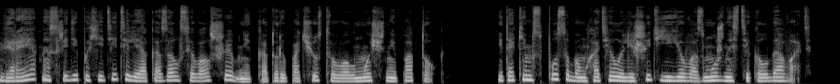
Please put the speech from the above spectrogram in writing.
Вероятно, среди похитителей оказался волшебник, который почувствовал мощный поток и таким способом хотел лишить ее возможности колдовать.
